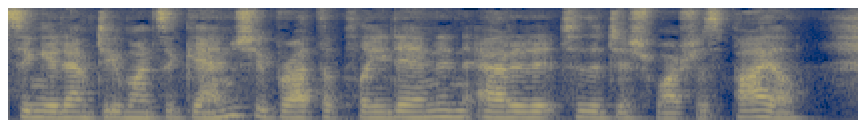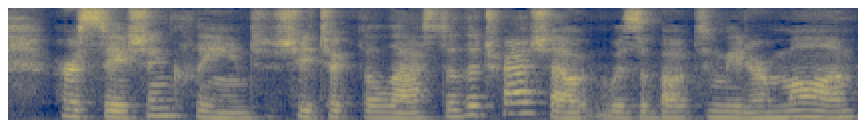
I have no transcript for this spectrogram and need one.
Seeing it empty once again, she brought the plate in and added it to the dishwasher's pile. Her station cleaned, she took the last of the trash out and was about to meet her mom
